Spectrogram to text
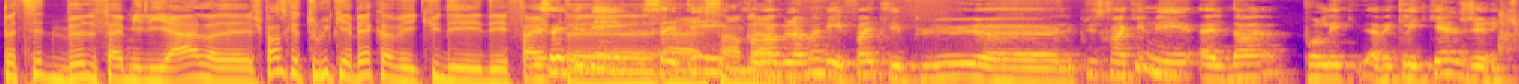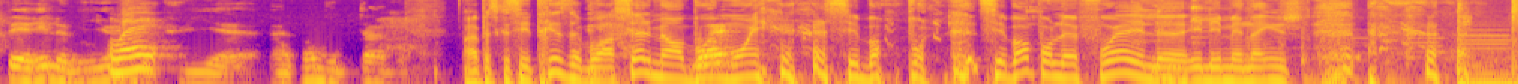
petite bulle familiale. Euh, Je pense que tout le Québec a vécu des, des fêtes ça a été, des- euh, ça a été probablement les fêtes les plus euh, les plus tranquilles, mais dans- pour les, avec lesquelles j'ai récupéré le mieux Ouais. depuis euh, un bon bout de temps. Ouais, parce que c'est triste de boire seul, mais on boit Ouais. moins. c'est bon pour c'est bon pour le foie et, le- et les méninges.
